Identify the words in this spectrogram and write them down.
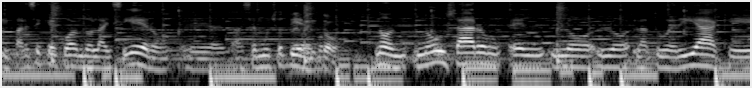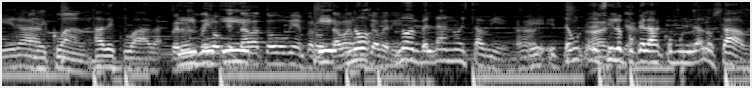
y parece que cuando la hicieron eh, hace mucho tiempo, no, no usaron el, la tubería que era adecuada. Pero él dijo que estaba todo bien, pero estaba no, mucha avería. No, en verdad no está bien. Eh, eh, tengo que ah, decirlo porque la comunidad lo sabe.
